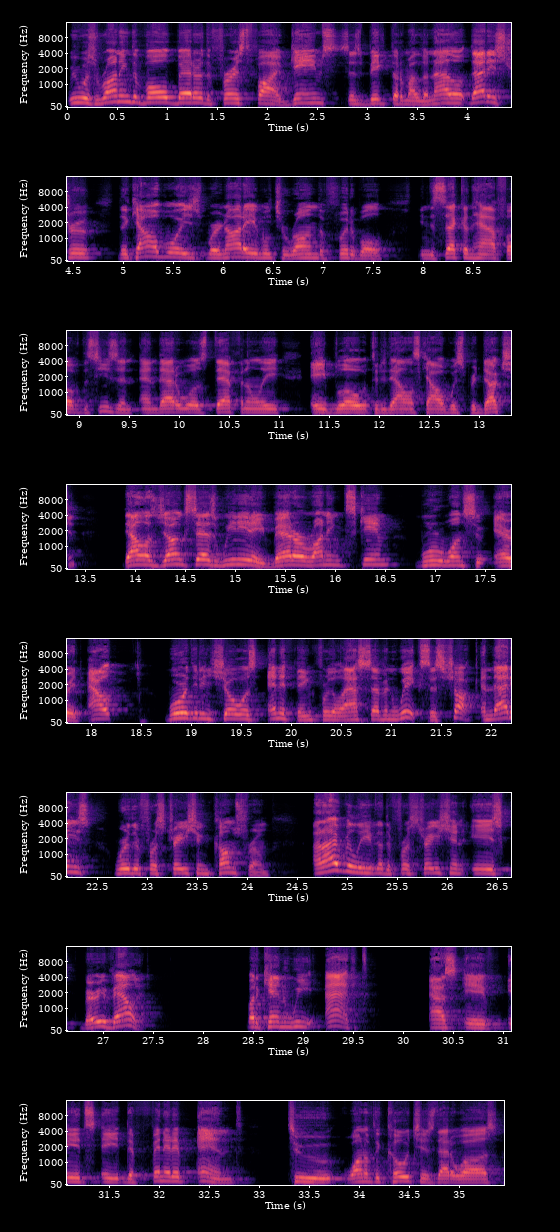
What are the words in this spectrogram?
We was running the ball better the first five games, says Victor Maldonado. That is true. The Cowboys were not able to run the football in the second half of the season, and that was definitely a blow to the Dallas Cowboys production. Dallas Young says we need a better running scheme. Moore wants to air it out. Moore didn't show us anything for the last seven weeks, says Chuck. And that is where the frustration comes from. And I believe that the frustration is very valid. But can we act as if it's a definitive end to one of the coaches that was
